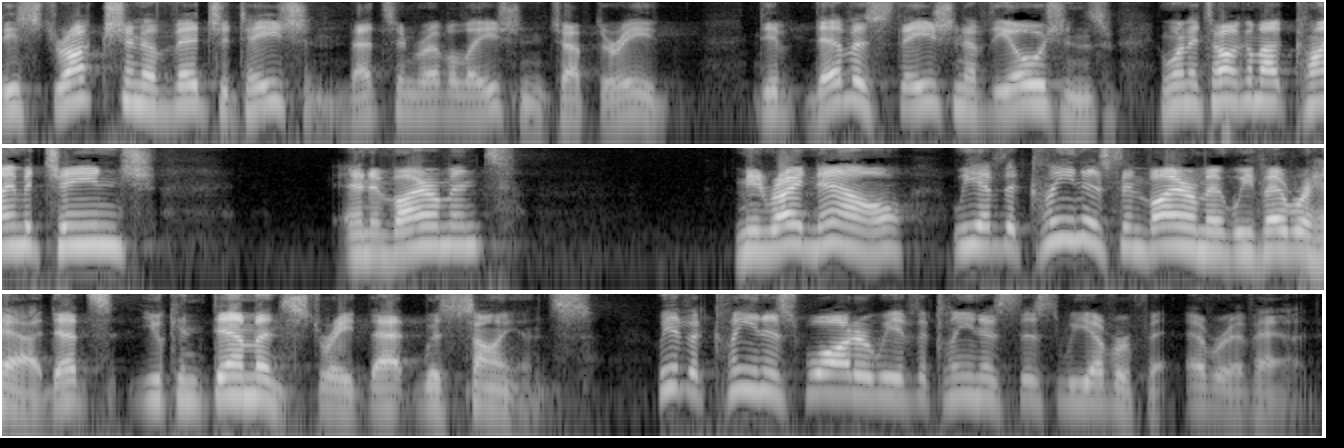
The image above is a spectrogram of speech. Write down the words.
Destruction of vegetation. That's in Revelation chapter 8. De- devastation of the oceans. You want to talk about climate change and environment? I mean, right now, we have the cleanest environment we've ever had. That's, you can demonstrate that with science. We have the cleanest water, we have the cleanest this we ever, ever have had.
